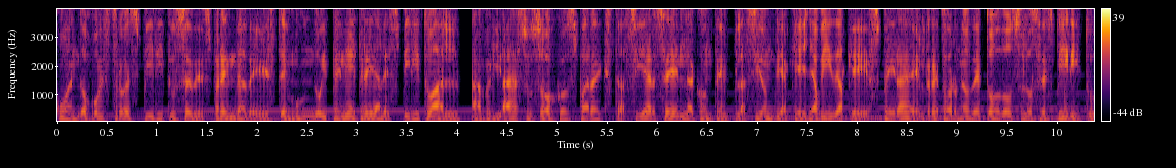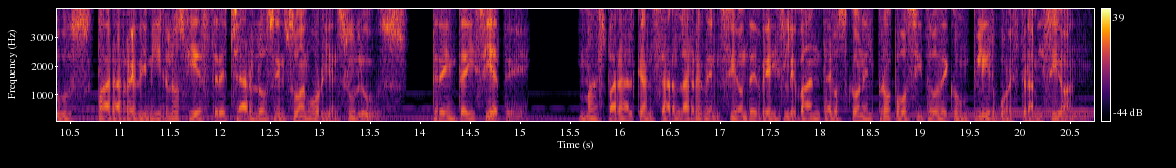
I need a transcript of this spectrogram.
Cuando vuestro espíritu se desprenda de este mundo y penetre al espiritual, abrirá sus ojos para extasiarse en la contemplación de aquella vida que espera el retorno de todos los espíritus, para redimirlos y estrecharlos en su amor y en su luz. 37. Mas para alcanzar la redención debéis levántalos con el propósito de cumplir vuestra misión.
